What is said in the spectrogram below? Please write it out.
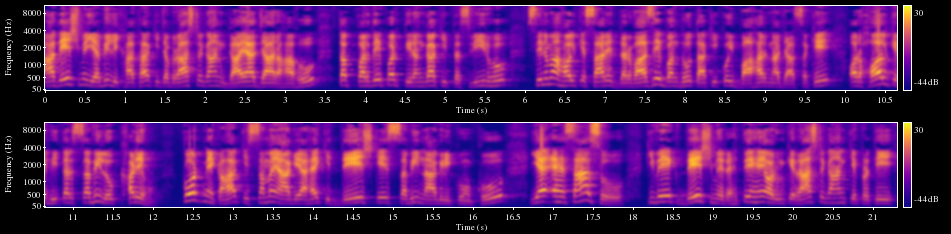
आदेश में यह भी लिखा था कि जब राष्ट्रगान गाया जा रहा हो, तब पर्दे पर तिरंगा की तस्वीर हो, सिनेमा हॉल के सारे दरवाजे बंद हो ताकि कोई बाहर ना जा सके और हॉल के भीतर सभी लोग खड़े हों। कोर्ट ने कहा कि समय आ गया है कि देश के सभी नागरिकों को यह एहसास हो कि वे एक देश में रहते हैं और उनके राष्ट्रगान के प्रति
